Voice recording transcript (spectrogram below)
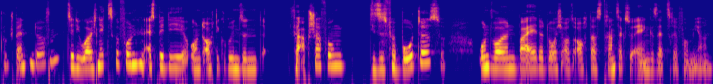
Blut spenden dürfen. CDU habe ich nichts gefunden, SPD und auch die Grünen sind für Abschaffung dieses Verbotes und wollen beide durchaus auch das transsexuellen Gesetz reformieren.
